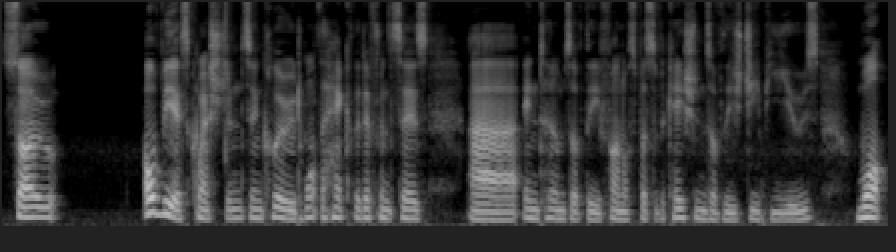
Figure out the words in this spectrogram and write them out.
so Obvious questions include what the heck the difference is uh, in terms of the final specifications of these GPUs, what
